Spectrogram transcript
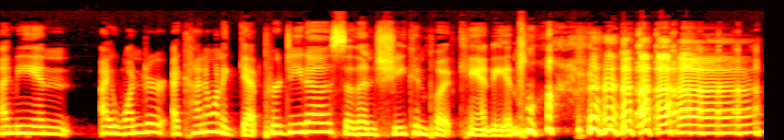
I mean, I wonder. I kind of want to get Perdita so then she can put candy in the line.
